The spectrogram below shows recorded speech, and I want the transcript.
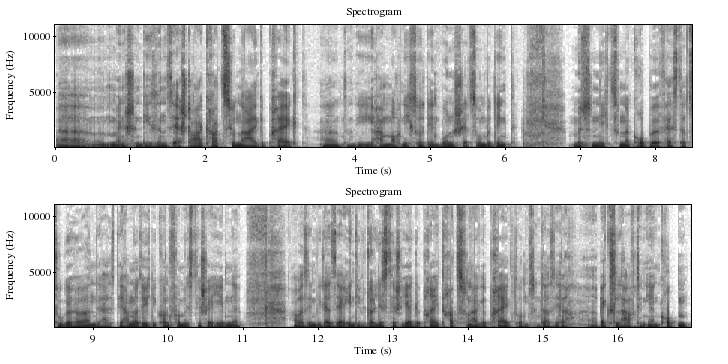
äh, Menschen, die sind sehr stark rational geprägt. Ja, die haben auch nicht so den Wunsch, jetzt unbedingt müssen nicht zu einer Gruppe fest dazugehören. Das heißt, die haben natürlich eine konformistische Ebene, aber sind wieder sehr individualistisch eher geprägt, rational geprägt und sind da sehr äh, wechselhaft in ihren Gruppen.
